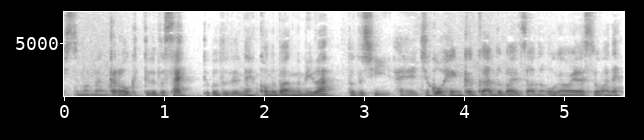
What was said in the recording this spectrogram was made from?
質問欄から送ってください。ということでねこの番組は私、えー、自己変革アドバイザーの小川康夫がね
